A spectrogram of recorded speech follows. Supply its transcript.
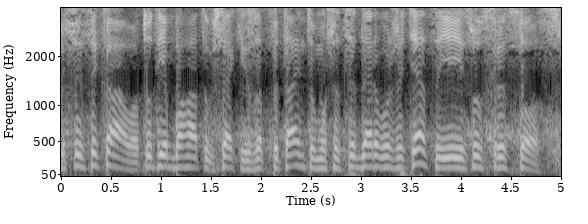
І це цікаво. Тут є багато всяких запитань, тому що це дерево життя це є Ісус Христос.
